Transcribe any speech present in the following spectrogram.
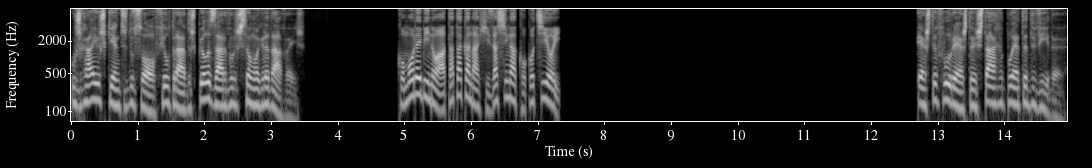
Os raios quentes do sol filtrados pelas árvores são agradáveis. 木漏れ日の暖かな日差しが心地よい。 Esta floresta está repleta de vida.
